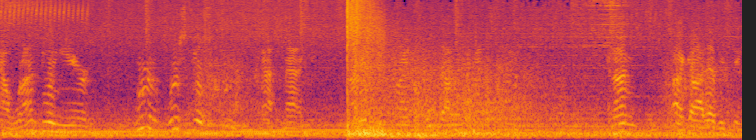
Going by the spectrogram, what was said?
Now, what I'm doing here, we're, we're still screwed mathematically. I'm just trying to hold out against. And I'm, I got everything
